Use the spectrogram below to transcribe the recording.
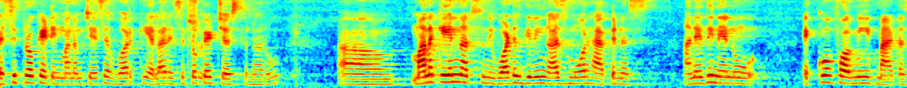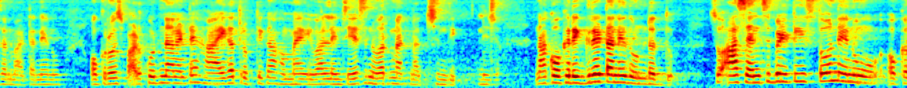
reciprocating మనం చేసే వర్క్ ఎలా రెసిప్రోకేట్ చేస్తున్నారు? మనకేం నచ్చుతుంది? What is giving us more happiness అనేది నేను ఎక్కువ ఫర్ మీ ఇట్ మ్యాటర్స్ అనమాట నేను ఒకరోజు పడుకుంటున్నానంటే హాయిగా తృప్తిగా అమ్మాయి ఇవాళ నేను చేసిన వర్క్ నాకు నచ్చింది. నిజం. నాకు ఒక రిగ్రెట్ అనేది ఉండొద్దు. సో ఆ సెన్సిబిలిటీస్తో నేను ఒక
